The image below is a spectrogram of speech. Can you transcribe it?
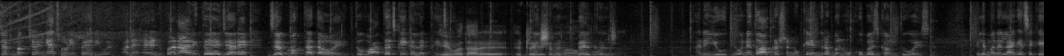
ઝગમગ ચણિયાચોળી પહેરી હોય અને હેન્ડ પણ આ રીતે જ્યારે ઝગમગ થતા હોય તો વાત જ કંઈક અલગ થઈ એ જાય. વધારે એટ્રેક્શનમાં બિલકુલ. અને યુવતીઓને તો આકર્ષણનું કેન્દ્ર બનવું ખૂબ જ ગમતું હોય છે. એટલે મને લાગે છે કે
